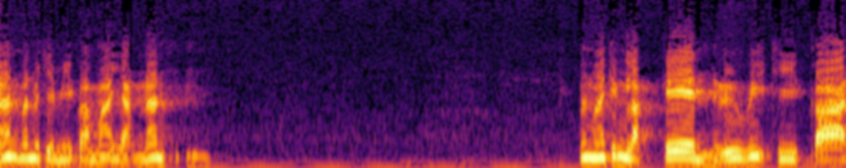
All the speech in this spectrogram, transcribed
นั้น มันไม่ใช่มีความหมายอย่างนั้น มันหมายถึงหลักเกณฑ์หรือวิธีการ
